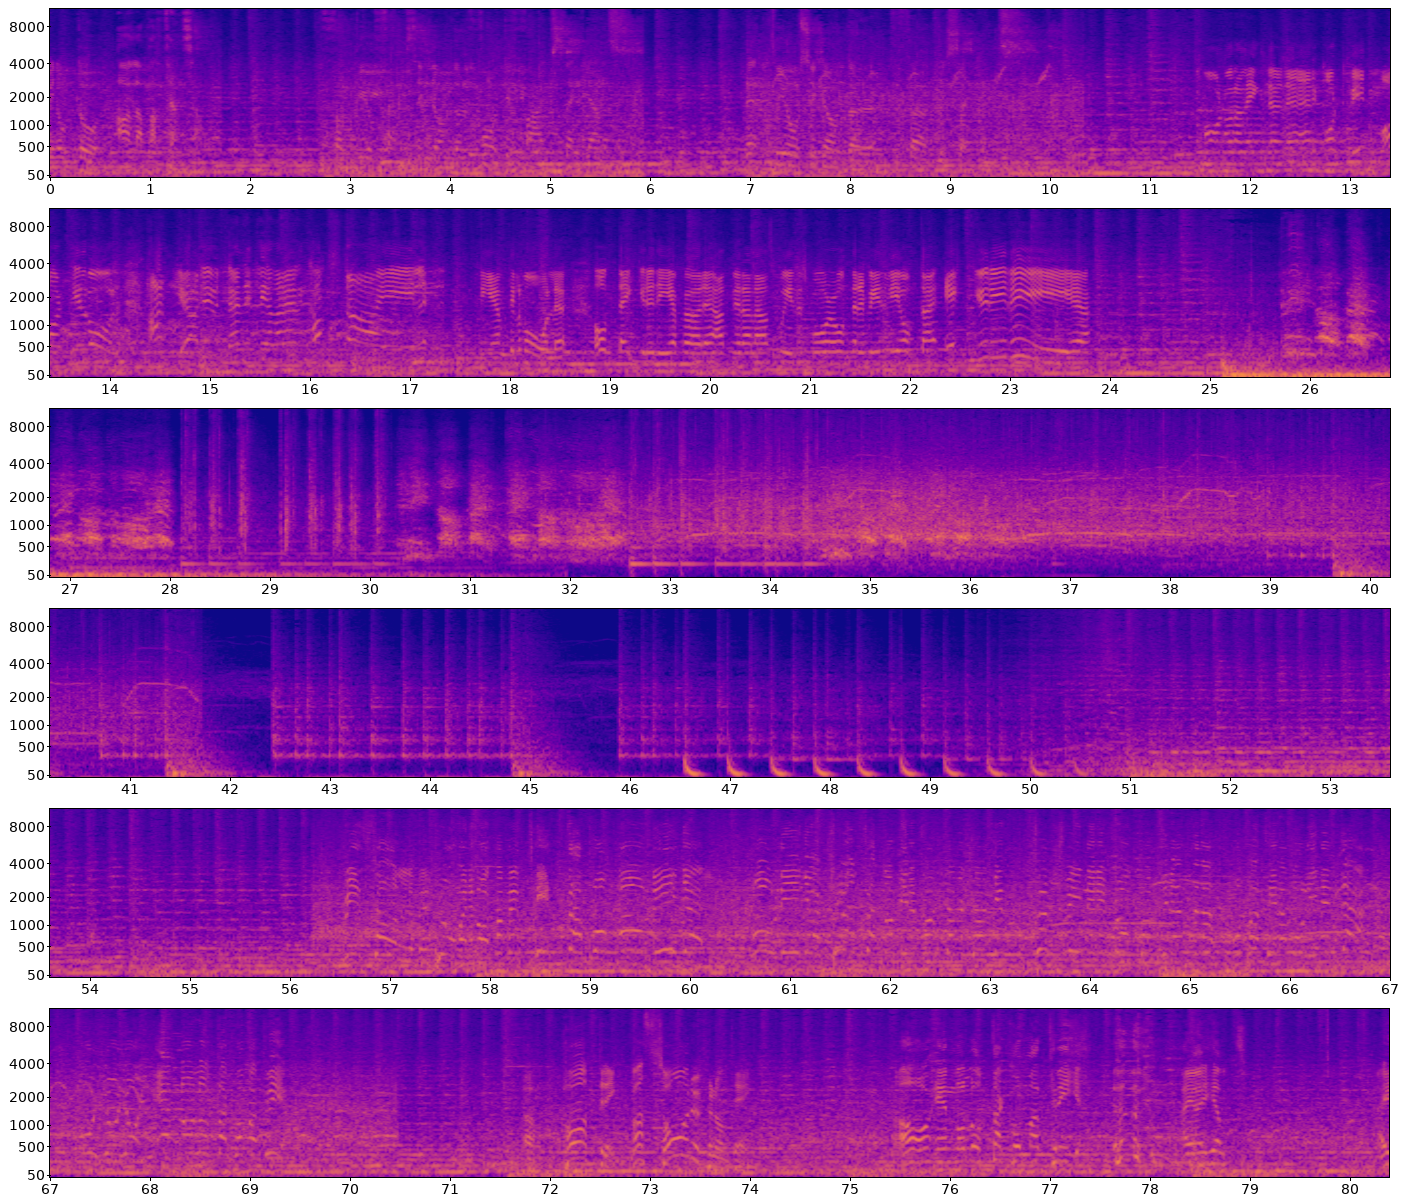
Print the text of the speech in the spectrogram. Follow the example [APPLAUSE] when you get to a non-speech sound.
minuto alla partenza. 45 sekunder, 45 seconds. 30 sekunder, 30 seconds. Har några längder där, kort bit kvar till mål. Han gör det utvändigt, ledaren Cockstyle. EM till mål. Åtta Ecurydé före Admiral på innerspår. Och där finner vi åtta Ecurydé. Resolve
